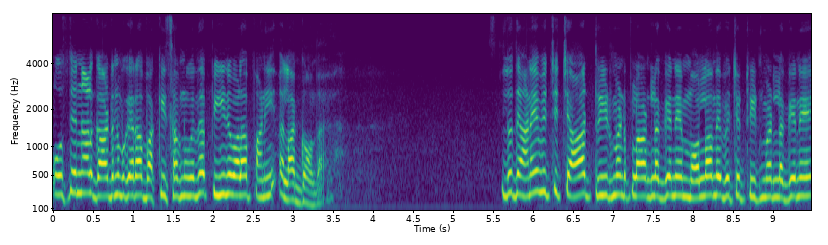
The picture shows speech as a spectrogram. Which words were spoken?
ਉਸ ਦੇ ਨਾਲ ਗਾਰਡਨ ਵਗੈਰਾ ਬਾਕੀ ਸਭ ਨੂੰ ਕਹਿੰਦਾ ਪੀਣ ਵਾਲਾ ਪਾਣੀ ਅਲੱਗ ਆਉਂਦਾ ਹੈ। ਲੁਧਿਆਣੇ ਵਿੱਚ ਚਾਰ ਟ੍ਰੀਟਮੈਂਟ ਪਲਾਂਟ ਲੱਗੇ ਨੇ, ਮੌਲਾਂ ਦੇ ਵਿੱਚ ਟ੍ਰੀਟਮੈਂਟ ਲੱਗੇ ਨੇ।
